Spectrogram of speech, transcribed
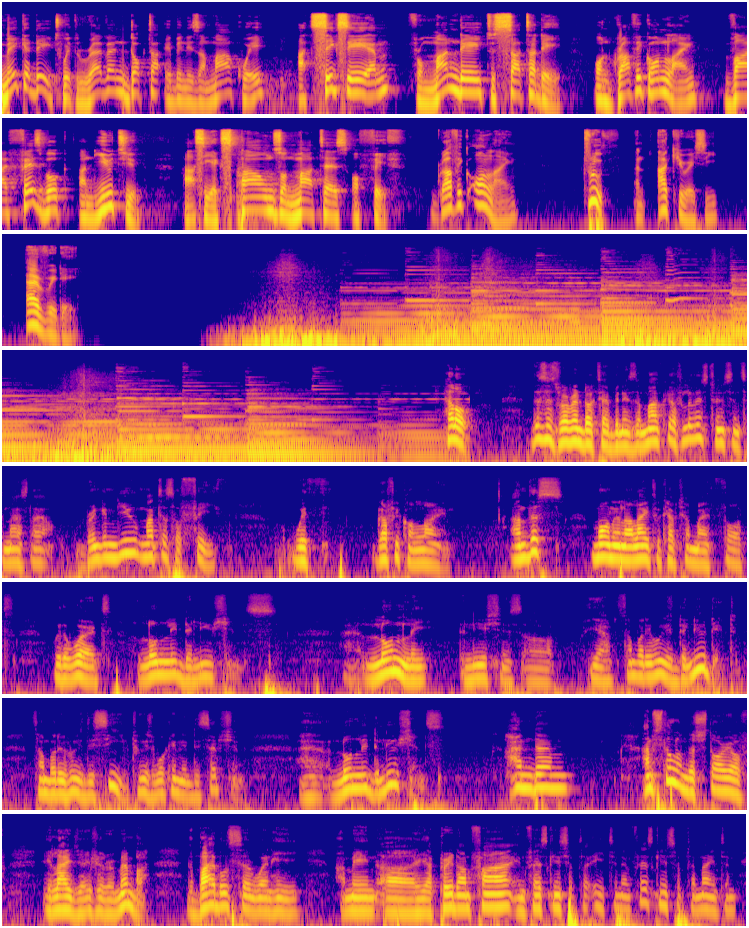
Make a date with Reverend Dr. Ebenezer Markwei at 6 a.m. from Monday to Saturday on Graphic Online via Facebook and YouTube as he expounds on matters of faith. Graphic Online, truth and accuracy every day. Hello, this is Reverend Dr. Ebenezer Markwei of Living Streams International, bringing you matters of faith with Graphic Online. And this morning, I'd like to capture my thoughts with the words lonely delusions. Uh, lonely delusions, or yeah, somebody who is deluded, somebody who is deceived, who is working in deception. Uh, lonely delusions. And um, I'm still on the story of Elijah, if you remember. The Bible said when he I mean, uh, he had prayed on fire in 1 Kings chapter 18 and 1 Kings chapter 19.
